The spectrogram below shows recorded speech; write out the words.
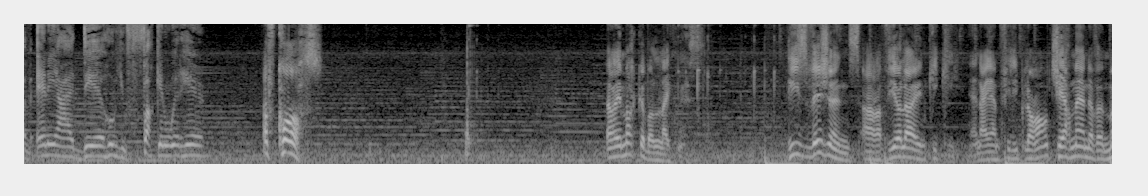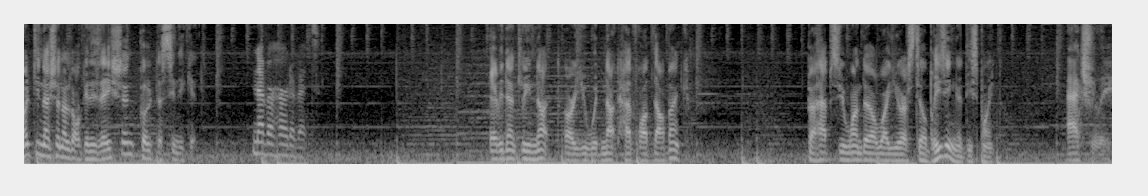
have any idea who you fucking with here? Of course. A remarkable likeness. These visions are Viola and Kiki, and I am Phillipe Loren, chairman of a multinational organization called the Syndicate. Never heard of it. Evidently not, or you would not have robbed our bank. Perhaps you wonder why you are still breathing at this point. Actually,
